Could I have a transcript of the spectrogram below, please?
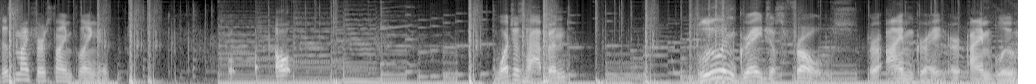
This is my first time playing it. Oh, oh. What just happened? Blue and gray just froze. Or I'm gray, or I'm blue.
